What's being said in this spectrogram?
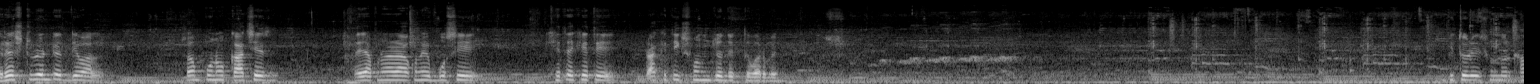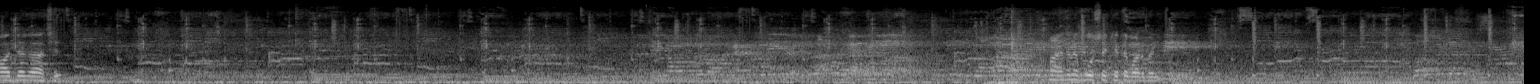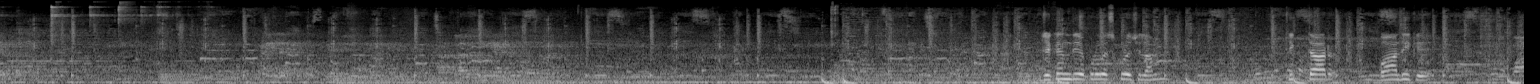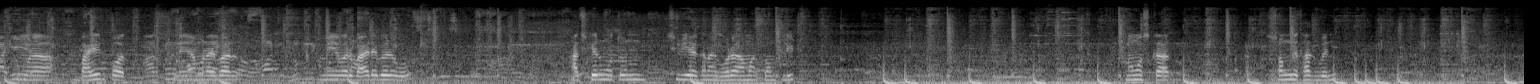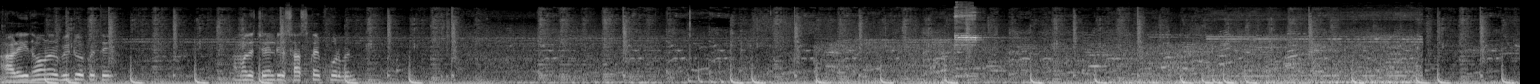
রেস্টুরেন্টের দেওয়াল সম্পূর্ণ কাচের, তাই আপনারা ওখানে বসে খেতে খেতে প্রাকৃতিক সৌন্দর্য দেখতে পারবেন। ভিতরে সুন্দর খাওয়ার জায়গা আছে। আপনারা এখানে বসে খেতে পারবেন। যেখান দিয়ে প্রবেশ করেছিলাম, ঠিক তার বাঁ দিকে আমরা বাহির পথ মানে আমরা এবার, আমি এবার বাইরে বেরোবো। আজকের মতন চিড়িয়াখানা ঘোরা আমার কমপ্লিট নমস্কার। সঙ্গে থাকবেন। আর এই ধরনের ভিডিও পেতে আমাদের চ্যানেলটিকে সাবস্ক্রাইব করবেন।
